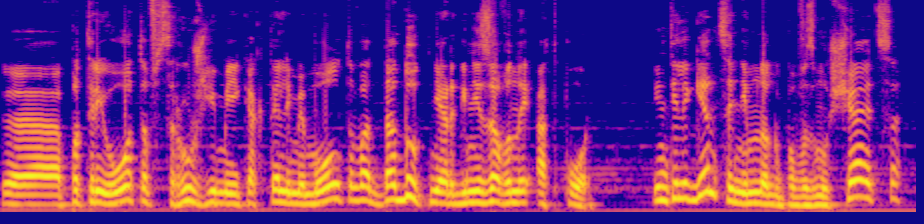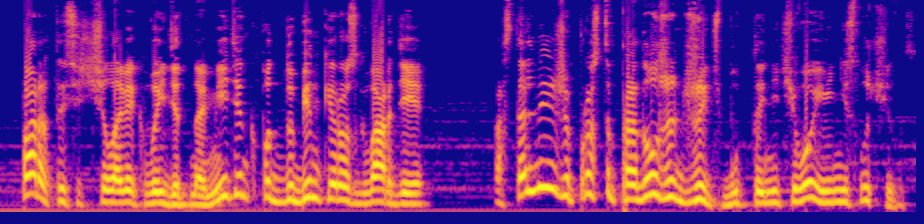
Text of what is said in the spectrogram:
э, патриотов с ружьями и коктейлями Молотова дадут неорганизованный отпор. Интеллигенция немного повозмущается, пара тысяч человек выйдет на митинг под дубинки Росгвардии. Остальные же просто продолжат жить, будто ничего и не случилось.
